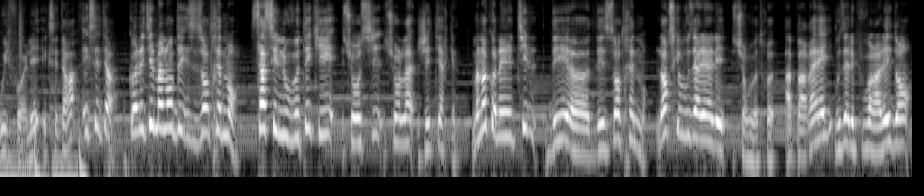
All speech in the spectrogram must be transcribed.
où il faut aller, etc. etc. Qu'en est-il maintenant des entraînements? Ça, c'est une nouveauté qui est sur aussi sur la GTR 4. Maintenant, qu'en est-il des, euh, des entraînements? Lorsque vous allez aller sur votre appareil, vous allez pouvoir aller dans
